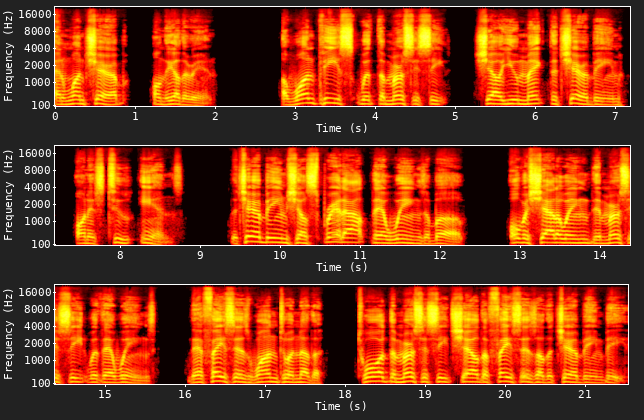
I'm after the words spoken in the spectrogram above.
and one cherub on the other end. Of one piece with the mercy seat shall you make the cherubim on its two ends. The cherubim shall spread out their wings above, overshadowing the mercy seat with their wings, their faces one to another. Toward the mercy seat shall the faces of the cherubim be.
